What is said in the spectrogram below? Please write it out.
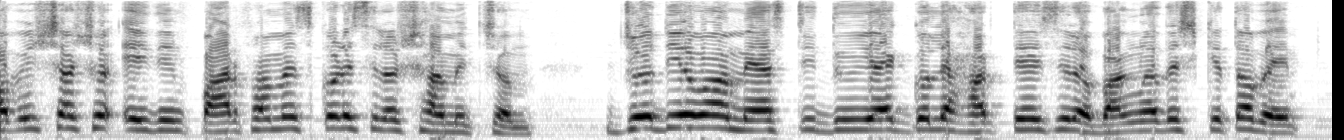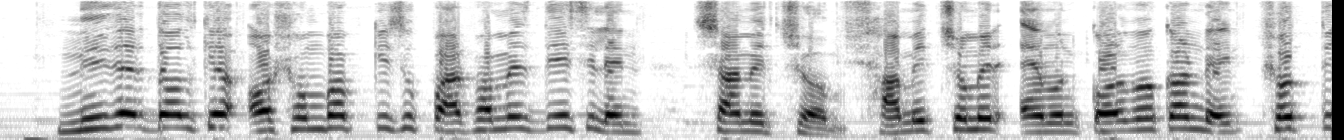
অবিশ্বাস্য এই দিন পারফরমেন্স করেছিল স্বামীর সোম যদিও বা ম্যাচটি দুই এক গোলে হারতে হয়েছিল বাংলাদেশকে, তবে নিজের দলকে অসম্ভব কিছু পারফরমেন্স দিয়েছিলেন সামিদ সোম সামিদ সোমের এমন কর্মকাণ্ডে সত্যি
